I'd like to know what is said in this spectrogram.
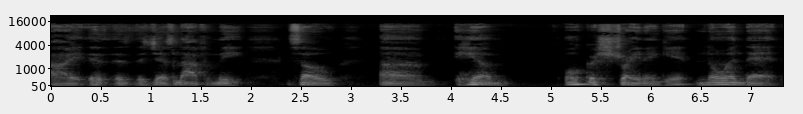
All right, it, it's just not for me. So, um, him orchestrating it, knowing that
